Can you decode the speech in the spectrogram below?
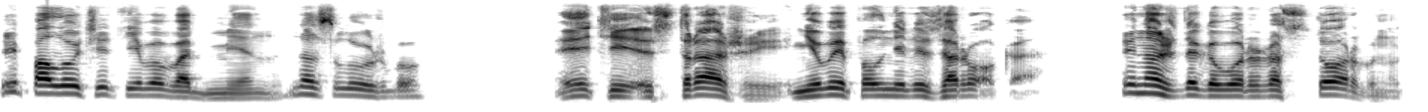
и получит его в обмен на службу. Эти стражи не выполнили зарока, и наш договор расторгнут.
